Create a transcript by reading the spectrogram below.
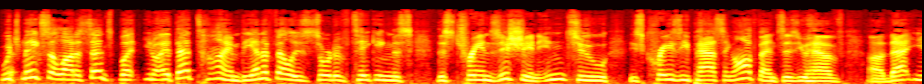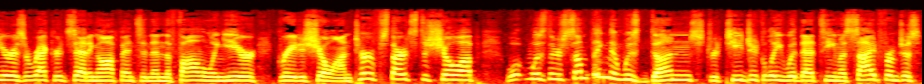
which makes a lot of sense. But, you know, at that time, the NFL is sort of taking this, this transition into these crazy passing offenses. You have, uh, that year as a record setting offense and then the following year, greatest show on turf starts to show up. Was there something that was done strategically with that team aside from just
